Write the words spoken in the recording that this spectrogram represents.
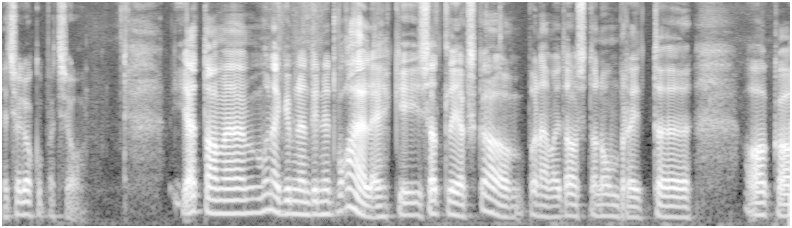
et see oli okupatsioon jätame mõne kümnendi nüüd vahele, ehkki sealt leiaks ka põnevaid aastanumbreid, aga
